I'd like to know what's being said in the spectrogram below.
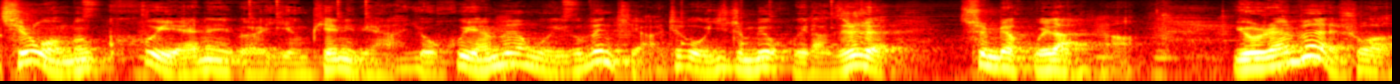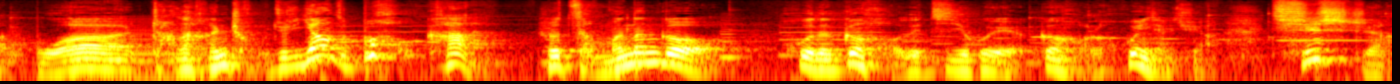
其实我们会员那个影片里边啊，有会员问过一个问题啊，这个我一直没有回答，就是顺便回答一下啊。有人问说，我长得很丑，就是样子不好看，说怎么能够获得更好的机会，更好的混下去啊？其实啊，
